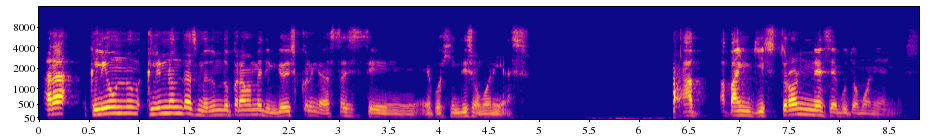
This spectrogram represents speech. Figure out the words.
Άρα, κλείνουν- κλείνοντας με τούτο το πράγμα με την πιο δύσκολη κατάσταση στην εποχή της ομονίας. Α, απαγκιστρώνεσαι από το Ομονία News.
